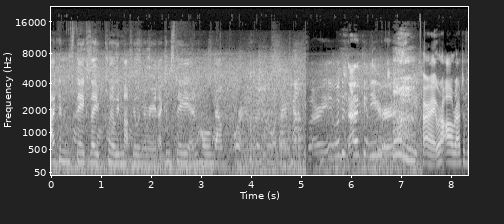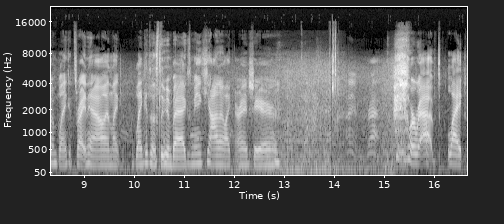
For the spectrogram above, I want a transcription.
I can stay because I clearly am not feeling the rain. I can stay and hold down the fort and I'm go under a canopy. Sorry, what is I can hear. All right, we're all wrapped up in blankets right now, and like blankets and sleeping bags. Me and Kiana like are in a chair. I am wrapped. we're wrapped like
